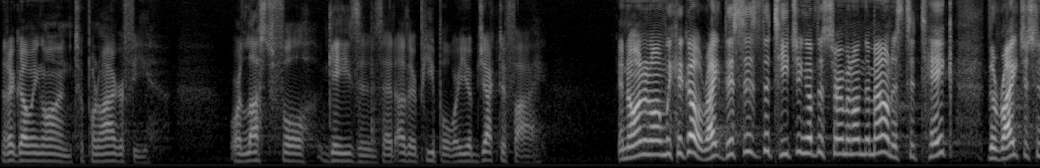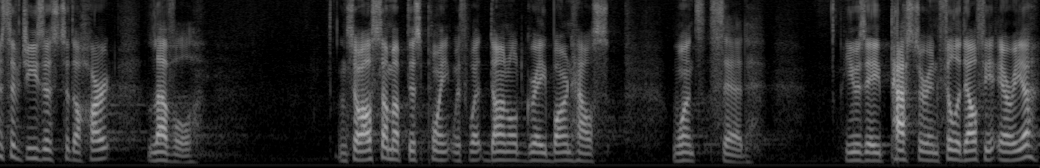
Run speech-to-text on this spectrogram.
that are going on to pornography, or lustful gazes at other people where you objectify. And on and on we could go, right? This is the teaching of the Sermon on the Mount is to take the righteousness of Jesus to the heart level. And so I'll sum up this point with what Donald Grey Barnhouse once said. He was a pastor in Philadelphia area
